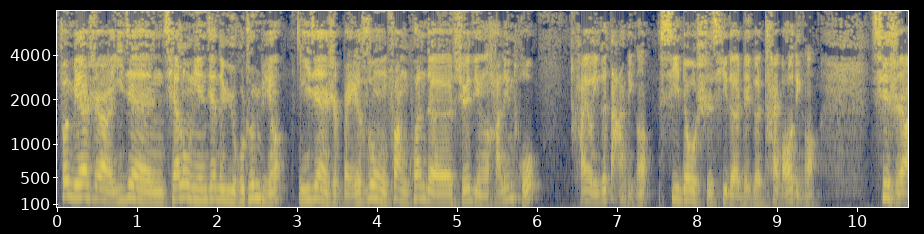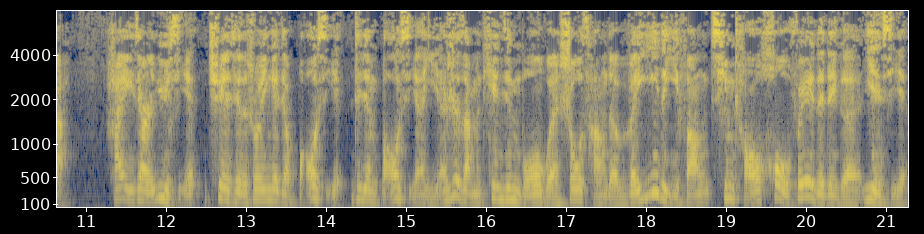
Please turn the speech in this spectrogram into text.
分别是一件乾隆年间的玉壶春瓶，一件是北宋范宽的雪景翰林图，还有一个大鼎，西周时期的这个太保鼎。其实啊，还有一件玉玺，确切的说应该叫宝玺。这件宝玺啊，也是咱们天津博物馆收藏的唯一的一方清朝后妃的这个印玺。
